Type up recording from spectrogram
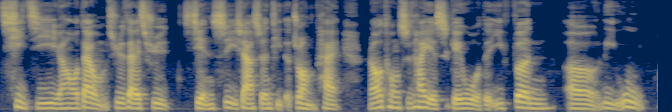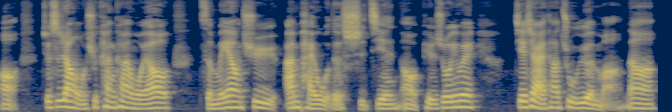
契机，然后带我们去再去检视一下身体的状态，然后同时它也是给我的一份呃礼物哦，就是让我去看看我要怎么样去安排我的时间哦。比如说，因为接下来他住院嘛，那。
